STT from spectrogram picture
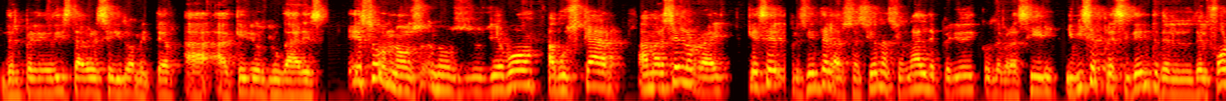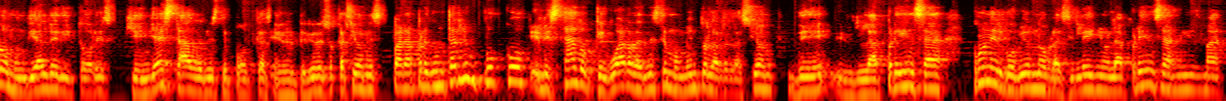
del periodista haberse ido a meter a aquellos lugares. Eso nos, nos llevó a buscar a Marcelo Ray, que es el presidente de la Asociación Nacional de Periódicos de Brasil y vicepresidente del, del, Foro Mundial de Editores, quien ya ha estado en este podcast en anteriores ocasiones, para preguntarle un poco el estado que guarda en este momento la relación de la prensa con el gobierno brasileño, la prensa misma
